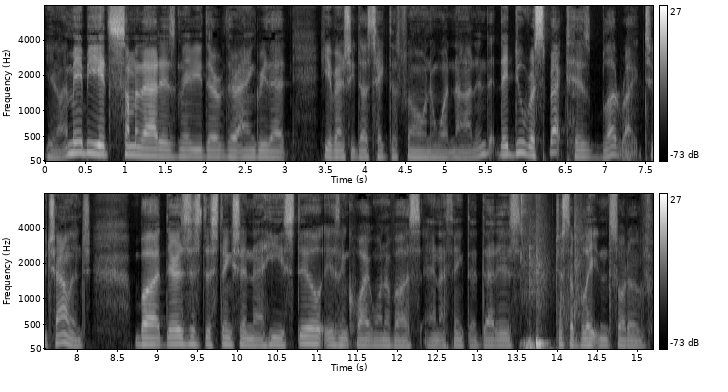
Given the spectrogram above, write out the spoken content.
you know. And maybe it's some of that is maybe they're they're angry that he eventually does take the throne and whatnot, and th- they do respect his blood right to challenge. But there's this distinction that he still isn't quite one of us, and I think that that is just a blatant sort of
